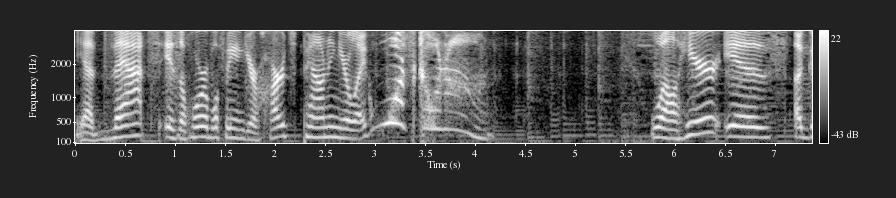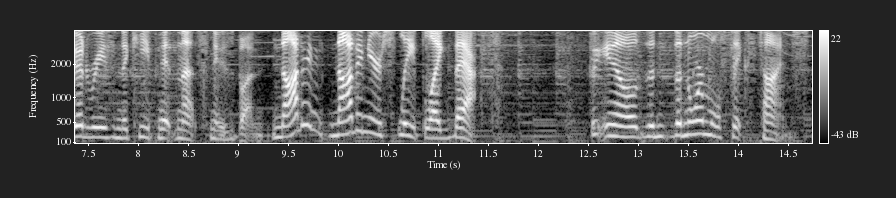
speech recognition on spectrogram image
Yeah, that is a horrible feeling. Your heart's pounding. You're like, what's going on? Well, here is a good reason to keep hitting that snooze button. Not in not in your sleep like that. But you know, the the normal 6 times.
